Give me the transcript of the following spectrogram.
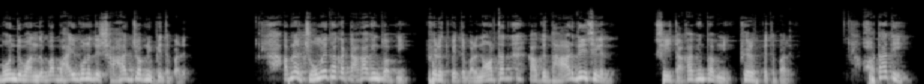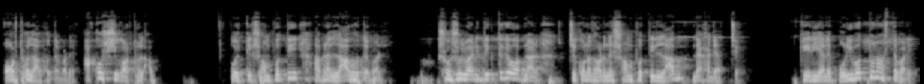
বন্ধু বান্ধব বা ভাই বোনেদের সাহায্য আপনি পেতে পারেন। আপনার জমে থাকা টাকা কিন্তু আপনি ফেরত পেতে পারেন, অর্থাৎ কাউকে ধার দিয়েছিলেন, সেই টাকা কিন্তু আপনি ফেরত পেতে পারেন। হঠাৎই অর্থ লাভ হতে পারে, আকস্মিক অর্থ লাভ। পৈতৃক সম্পত্তি আপনার লাভ হতে পারে। শ্বশুর বাড়ির দিক থেকেও আপনার যে কোনো ধরনের সম্পত্তির লাভ দেখা যাচ্ছে। কেরিয়ারে পরিবর্তন আসতে পারে।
